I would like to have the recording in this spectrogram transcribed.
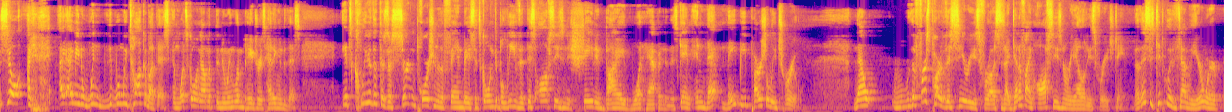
So I, I, I mean, when when we talk about this and what's going on with the New England Patriots heading into this, it's clear that there's a certain portion of the fan base that's going to believe that this offseason is shaded by what happened in this game, and that may be partially true. Now, the first part of this series for us is identifying offseason realities for each team. Now, this is typically the time of the year where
